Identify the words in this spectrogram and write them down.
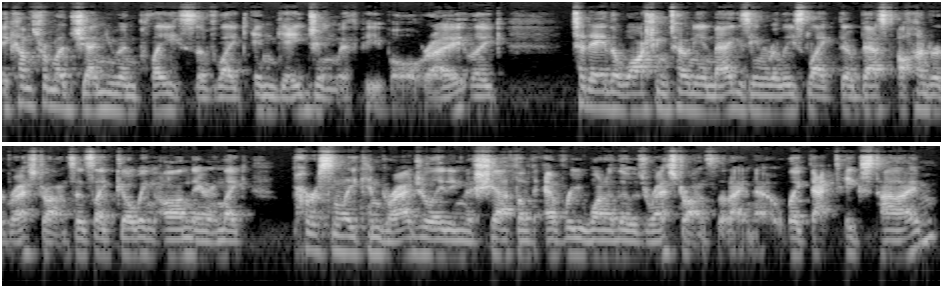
it comes from a genuine place of like engaging with people, right? Like today the Washingtonian magazine released like their best 100 restaurants. It's like going on there and like personally congratulating the chef of every one of those restaurants that I know. Like that takes time,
